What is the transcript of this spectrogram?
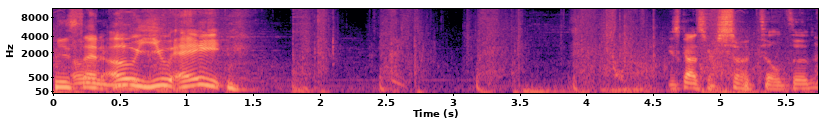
He said, oh, oh, you- "Oh, you ate." These guys are so tilted.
